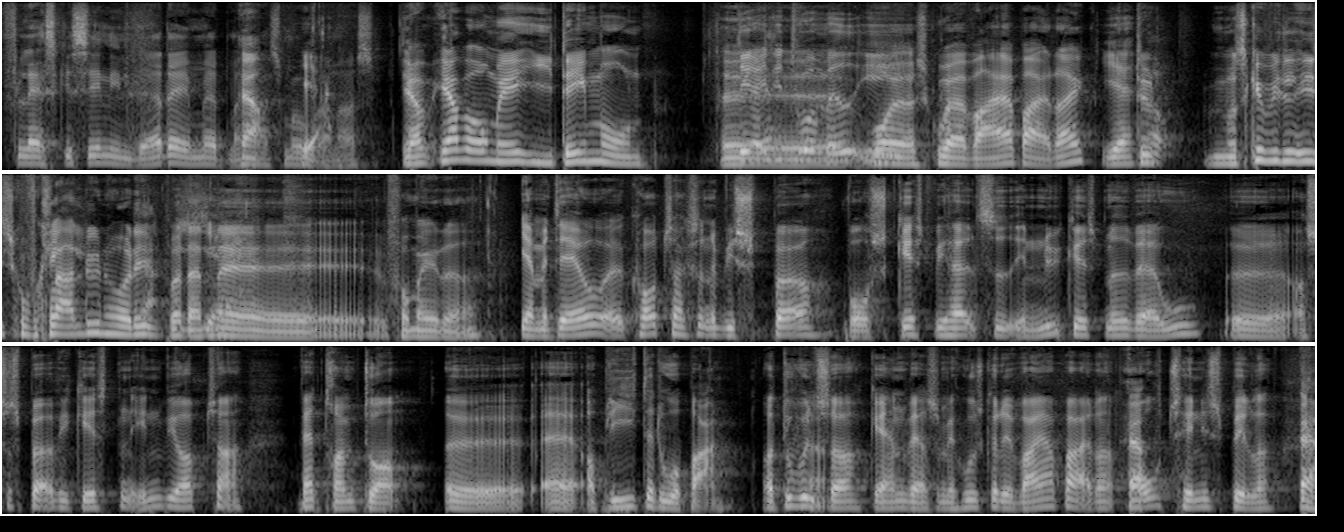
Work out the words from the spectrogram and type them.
flaskes ind i en hverdag med, at man Ja. ja. har små Ja. ja. børn også. Jeg, jeg var jo med i demoen. Det er rigtigt, du var med i- Hvor jeg skulle være vejarbejder, ikke? Ja. Du, måske vi lige skulle forklare lynhurtigt, ja. hvordan Ja. øh, formatet er. Jamen det er jo øh, kort sagt sådan, at vi spørger vores gæst, vi har altid en ny gæst med hver uge, øh, og så spørger vi gæsten, inden vi optager, hvad drømte du om øh, at blive, da du var barn? Og du vil ja. så gerne være, som jeg husker det, vejarbejder Ja. og tennisspiller. Ja.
